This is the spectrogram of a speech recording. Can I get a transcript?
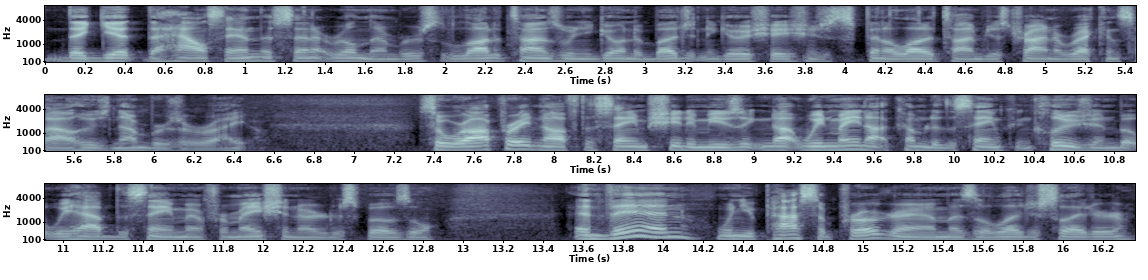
They get the House and the Senate real numbers. A lot of times when you go into budget negotiations, you spend a lot of time just trying to reconcile whose numbers are right. So we're operating off the same sheet of music. Not we may not come to the same conclusion, but we have the same information at our disposal. And then when you pass a program as a legislator,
